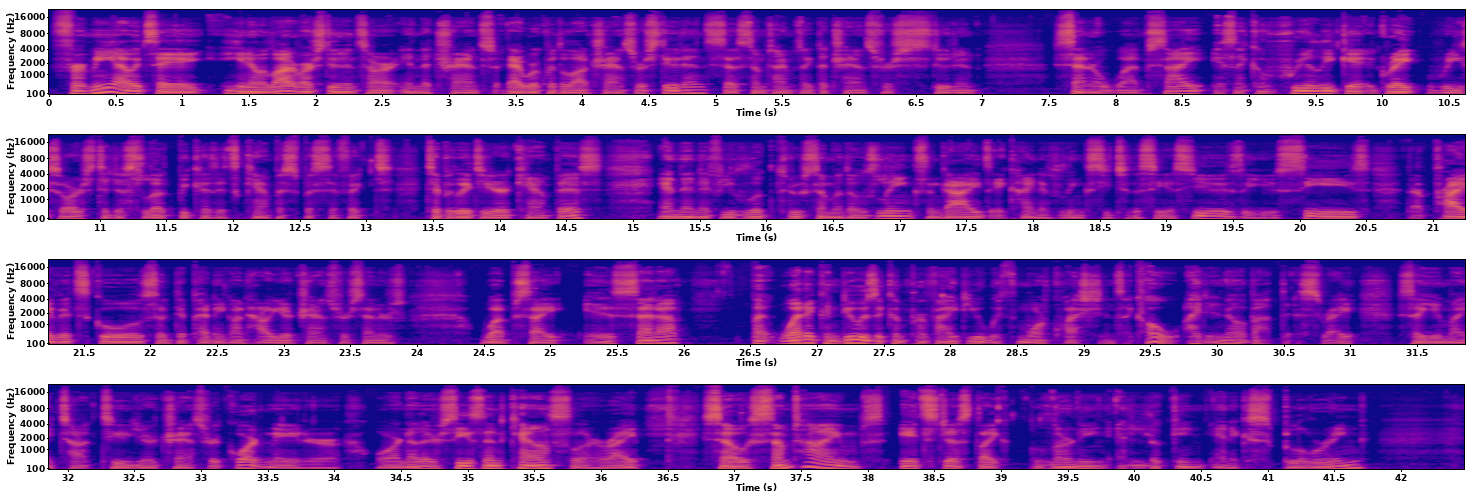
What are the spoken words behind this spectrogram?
For me, I would say, you know, a lot of our students are in the transfer. I work with a lot of transfer students. So sometimes, like, the transfer student center website is like a really get, great resource to just look because it's campus specific, t- typically to your campus. And then if you look through some of those links and guides, it kind of links you to the CSUs, the UCs, the private schools. So depending on how your transfer center's website is set up, but what it can do is it can provide you with more questions like, oh, I didn't know about this, right? So you might talk to your transfer coordinator or another seasoned counselor, right? So sometimes it's just like learning and looking and exploring.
